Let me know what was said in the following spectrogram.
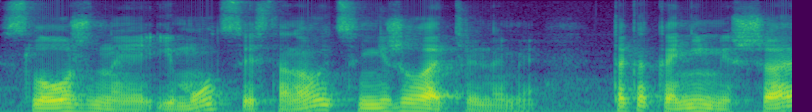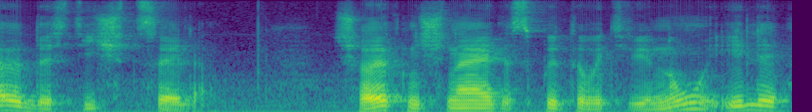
сложные эмоции становятся нежелательными, так как они мешают достичь цели. Человек начинает испытывать вину или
